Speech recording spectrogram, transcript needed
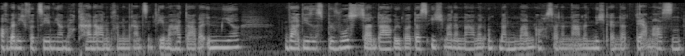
auch wenn ich vor zehn Jahren noch keine Ahnung von dem ganzen Thema hatte, aber in mir war dieses Bewusstsein darüber, dass ich meinen Namen und mein Mann auch seinen Namen nicht ändert, dermaßen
